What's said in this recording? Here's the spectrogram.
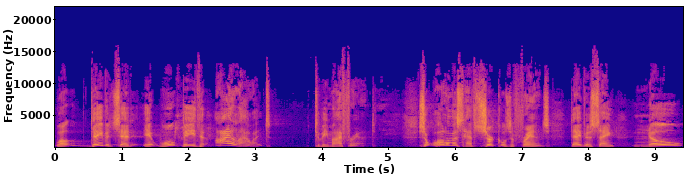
Well, David said, it won't be that I allow it to be my friend. So all of us have circles of friends. David is saying, no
